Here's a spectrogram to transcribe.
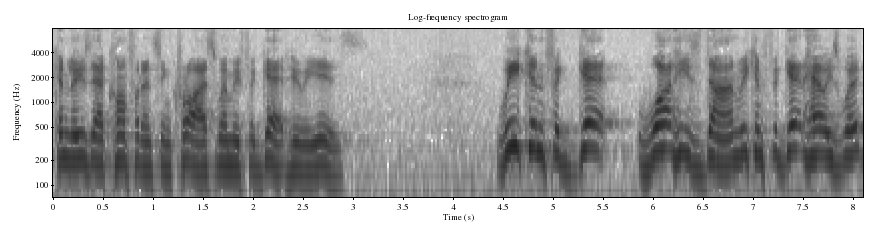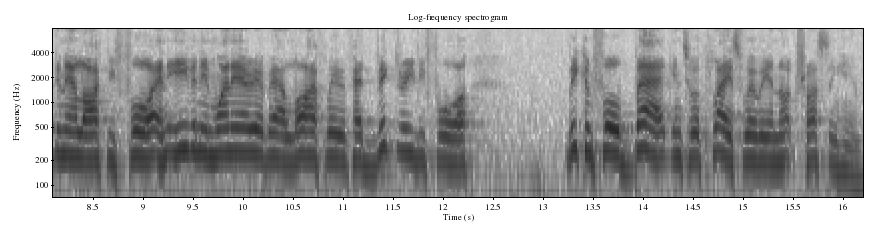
can lose our confidence in Christ when we forget who he is. We can forget what he's done, we can forget how he's worked in our life before, and even in one area of our life where we've had victory before we can fall back into a place where we are not trusting Him.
